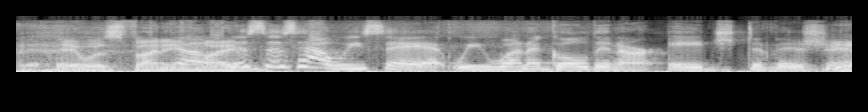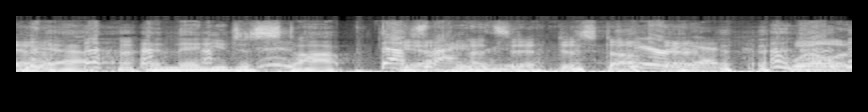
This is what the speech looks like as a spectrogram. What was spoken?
it was funny. No, my this is how we say it. We won a gold in our age division. Yeah. yeah and then you just stop That's yeah, right. That's it. Just stop Period. there. Well,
